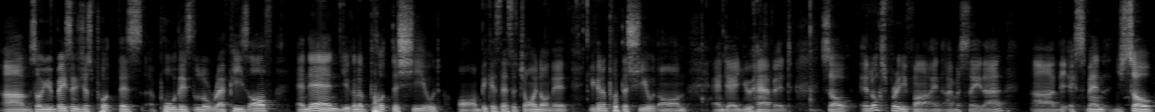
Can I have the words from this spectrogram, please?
um, so you basically just put this, pull this little red piece off, and then you're gonna put the shield on because there's a joint on it. You're gonna put the shield on and there you have it. So it looks pretty fine, I must say that. Uh, the expand so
